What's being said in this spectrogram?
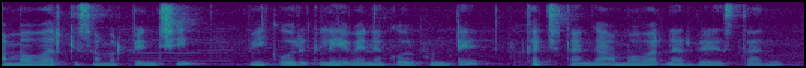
అమ్మవారికి సమర్పించి మీ కోరికలు ఏవైనా కోరుకుంటే ఖచ్చితంగా అమ్మవారు నెరవేరుస్తారు.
